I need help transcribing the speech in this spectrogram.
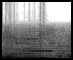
Yeah.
